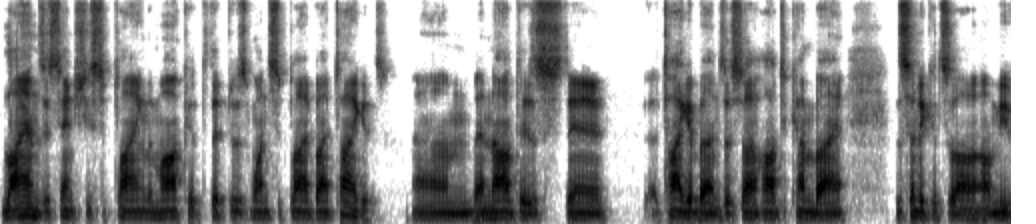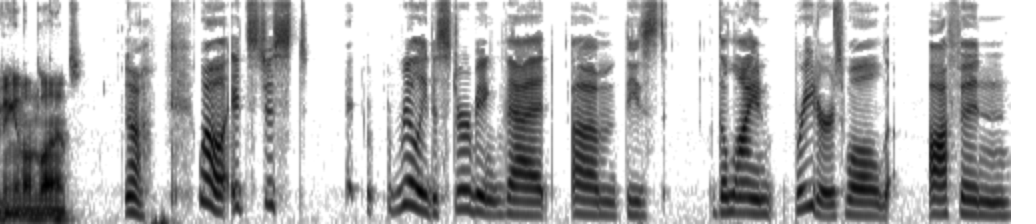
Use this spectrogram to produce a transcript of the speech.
lions essentially supplying the market that was once supplied by tigers. Um, and now there's the tiger bones are so hard to come by. The syndicates are, are moving in on lions. Yeah, well, it's just really disturbing that um, these the lion breeders will often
